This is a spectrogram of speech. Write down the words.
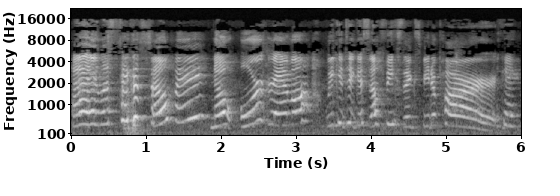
Hey, let's take a! No, or grandma, we can take a selfie six feet apart. Okay.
